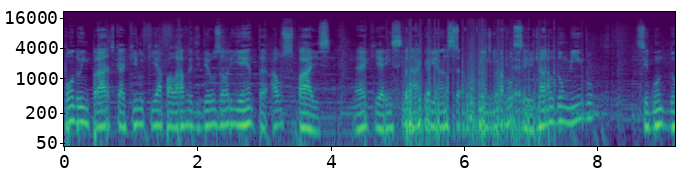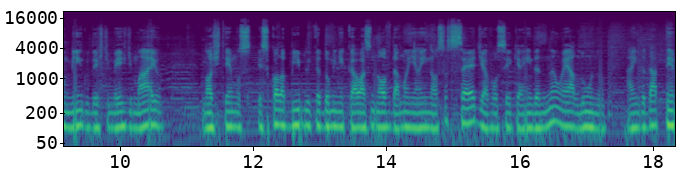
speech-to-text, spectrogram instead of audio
pondo em prática aquilo que a palavra de Deus orienta aos pais, né, que é ensinar a criança o caminho para você. Já no domingo, segundo domingo deste mês de maio, nós temos escola bíblica dominical às nove da manhã em nossa sede. A você que ainda não é aluno, ainda dá tempo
